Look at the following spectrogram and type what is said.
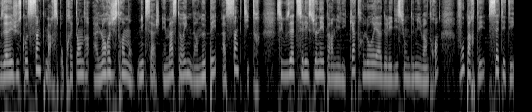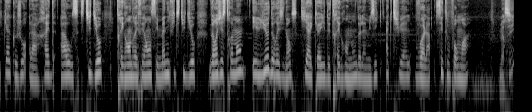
Vous avez jusqu'au 5 mars pour prétendre à l'enregistrement, mixage et mastering d'un EP à 5 titres. Si vous êtes sélectionné parmi les 4 lauréats de l'édition 2023, vous partez cet été quelques jours à la Red House Studio, très grande référence et magnifique studio d'enregistrement et lieu de résidence qui accueille de très grands noms de la musique actuelle. Voilà, c'est tout pour moi. Merci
